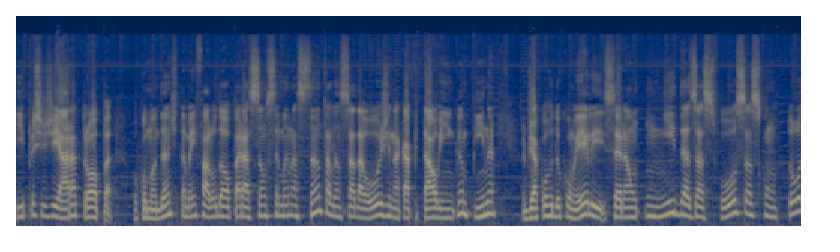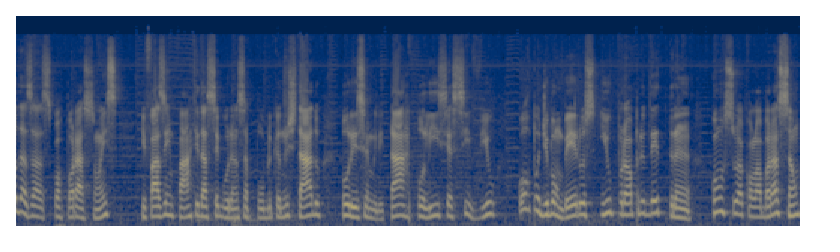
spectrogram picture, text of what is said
e prestigiar a tropa. O comandante também falou da Operação Semana Santa lançada hoje na capital e em Campina. De acordo com ele, serão unidas as forças com todas as corporações que fazem parte da segurança pública no estado, Polícia Militar, Polícia Civil, Corpo de Bombeiros e o próprio Detran com sua colaboração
